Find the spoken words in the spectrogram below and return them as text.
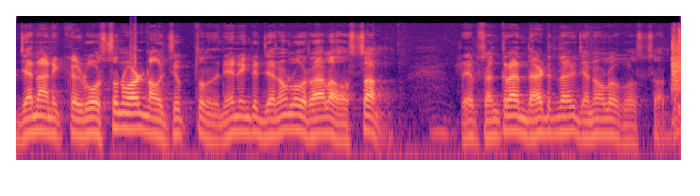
జనానికి ఇక్కడ వస్తున్న వాళ్ళు నాకు చెప్తున్నది. నేను ఇంకా జనంలో రాలా వస్తాను. రేపు సంక్రాంతి దాటిన దాకా జనంలోకి వస్తాను.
